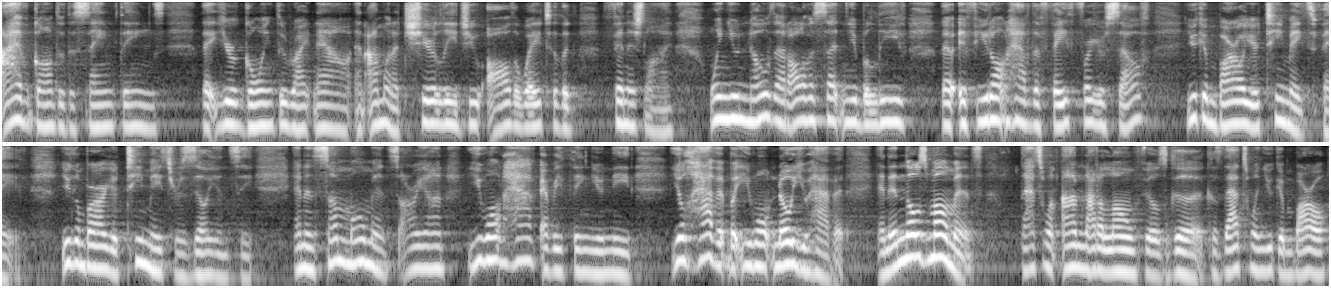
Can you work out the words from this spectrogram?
I have gone through the same things that you're going through right now. And I'm going to cheerlead you all the way to the finish line. When you know that, all of a sudden you believe that if you don't have the faith for yourself, you can borrow your teammates' faith. You can borrow your teammates' resiliency. And in some moments, Ariane, you won't have everything you need. You'll have it, but you won't know you have it. And in those moments, That's when I'm not alone feels good because that's when you can borrow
